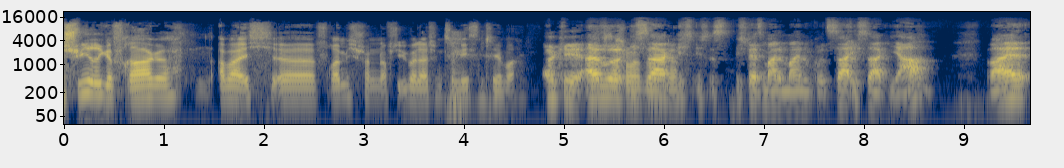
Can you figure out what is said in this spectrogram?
schwierige Frage. Aber ich äh, freue mich schon auf die Überleitung zum nächsten Thema. Okay, also ich ich sag, sagen, ich, ich, ich stelle jetzt meine Meinung kurz dar. Ich sag ja, weil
